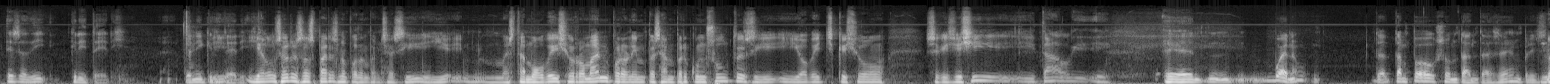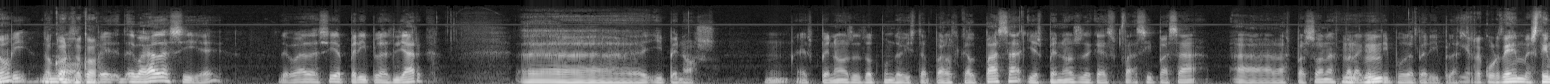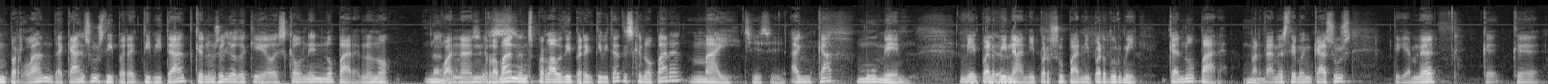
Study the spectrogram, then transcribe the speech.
és a dir, criteri. eh, Tenir criteri. I, I aleshores els pares no poden pensar, sí, i- i m'està molt bé això, Roman, però anem passant per consultes i, i jo veig que això segueix així i tal. I. Eh, bueno, tampoc són tantes, eh, en principi. No? D'acord, d'acord. eh, De vegades sí, eh? De vegades sí, el periple és llarg eh, i penós. Mm? És penós de tot punt de vista pel que el passa i és penós de que es faci passar a les persones per Mhm. aquest tipus de periples. I recordem, estem parlant de casos d'hiperactivitat, que no és allò de que és que el nen no para, no, no. No, Quan no, en és- Roman ens parlava d'hiperactivitat és que no para mai. Sí, sí. En cap moment. Ni per dinar, ni per sopar, ni per dormir. Que no para. Per Mm. tant, estem en casos, diguem-ne, que, que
